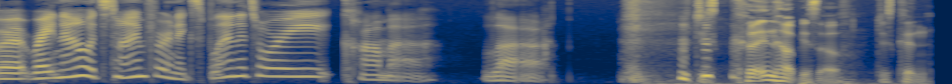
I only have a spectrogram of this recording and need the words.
But right now it's time for an explanatory comma. La. Just couldn't help yourself. Just couldn't.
